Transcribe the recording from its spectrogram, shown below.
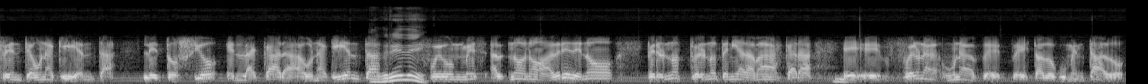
frente a una clienta. Le tosió en la cara a una clienta. ¿Adrede? Fue un mes. Al, no, no, adrede no, pero no, pero no tenía la máscara. Mm. Eh, eh, fue una, una eh, está documentado.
